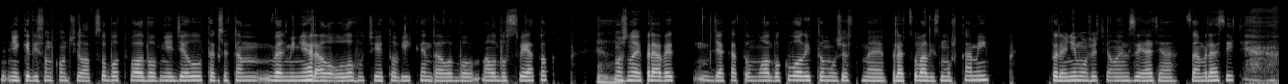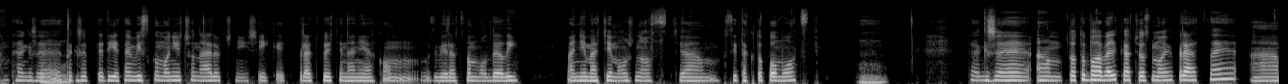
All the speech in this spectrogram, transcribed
Niekedy som končila v sobotu alebo v nedelu, takže tam veľmi nehralo úlohu, či je to víkend alebo, alebo sviatok. Mhm. Možno aj práve vďaka tomu, alebo kvôli tomu, že sme pracovali s mužkami, ktoré nemôžete len vziať a zamraziť. takže, Mhm. takže vtedy je ten výskum o niečo náročnejší, keď pracujete na nejakom zvieracom modeli a nemáte možnosť um, si takto pomôcť. Mhm. Takže um, toto bola veľká časť mojej práce a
